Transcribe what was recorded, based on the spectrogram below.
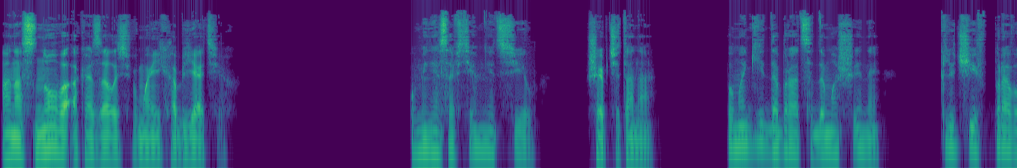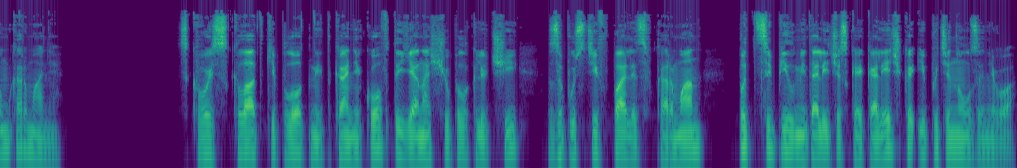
Она снова оказалась в моих объятиях. «У меня совсем нет сил», — шепчет она. Помоги добраться до машины. Ключи в правом кармане». Сквозь складки плотной ткани кофты я нащупал ключи, запустив палец в карман, подцепил металлическое колечко и потянул за него.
